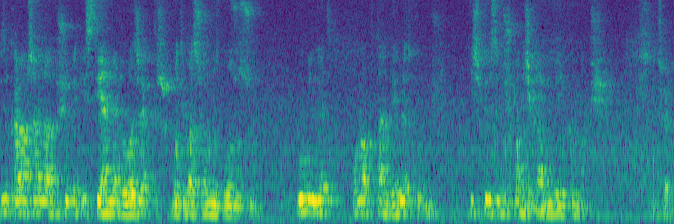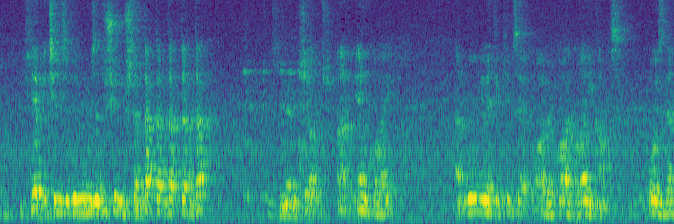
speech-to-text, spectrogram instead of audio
bizim karamsarlığa düşürmek isteyenler de olacaktır. Motivasyonumuz bozulsun. Bu millet 16 tane devlet kurmuş. Hiçbirisi düşman işgaliyle yıkılmamış. Hep içimizi birbirimize düşürmüşler. Tak tak tak tak tak. Şey olmuş. Yani en kolay. Yani bu milleti kimse öyle kolay kolay yıkamaz. O yüzden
